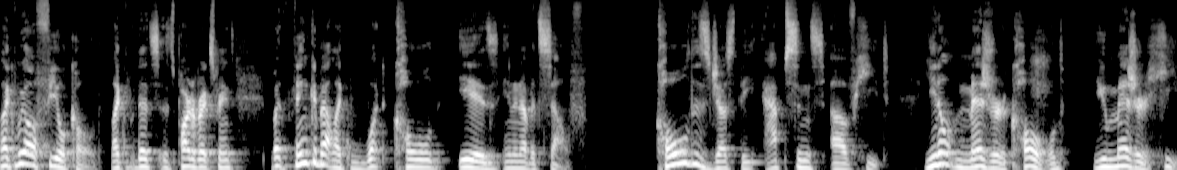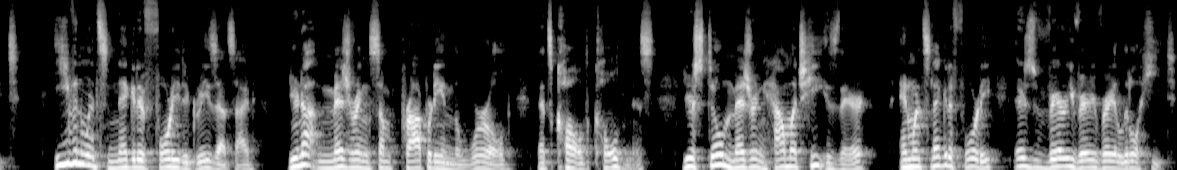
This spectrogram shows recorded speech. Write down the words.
Like we all feel cold. Like that's it's part of our experience. But think about like what cold is in and of itself. Cold is just the absence of heat. You don't measure cold, you measure heat. Even when it's negative 40 degrees outside, you're not measuring some property in the world that's called coldness. You're still measuring how much heat is there. And when it's negative 40, there's very, very, very little heat.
